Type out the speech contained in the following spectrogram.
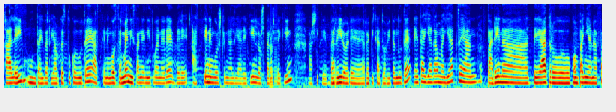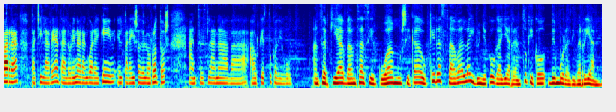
jalei, muntai berri aurkeztuko dute, azkenengo zemen izan genituen ere, bere azkenengo estrenaldiarekin, Los Perrosekin, hasi que berriro ere errepikatu egiten dute. Eta jada maiatzean, Parena Teatro Kompainia Nafarrak, Patxilarrea eta Lorena Arangoarekin, El Paraíso de los Rotos, antzeslana ba, aurkeztuko digu. Antzerkia, dantza, zirkua, musika, aukera zabala iruñeko gaiarre antzokiko denboraldi berrian.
